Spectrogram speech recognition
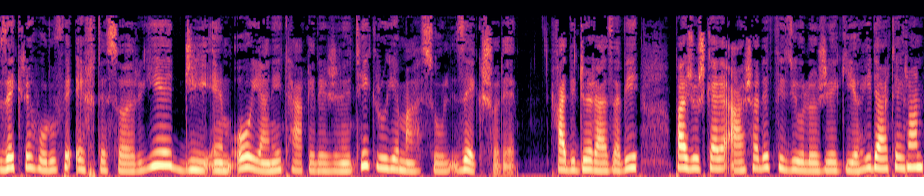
ذکر حروف اختصاری GMO یعنی تغییر ژنتیک روی محصول ذکر شده. خدیجه رضوی پژوهشگر ارشد فیزیولوژی گیاهی در تهران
